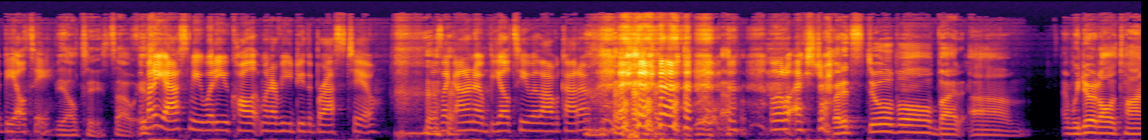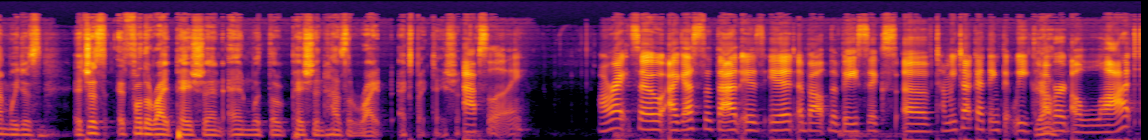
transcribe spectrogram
the BLT. BLT. So it's, Somebody asked me, what do you call it whenever you do the breast too? I was like, I don't know, BLT with avocado. A little extra. but it's doable. But um, and we do it all the time. We just it's just for the right patient and with the patient has the right expectation. Absolutely. All right, so I guess that that is it about the basics of tummy tuck. I think that we Yeah. covered a lot.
